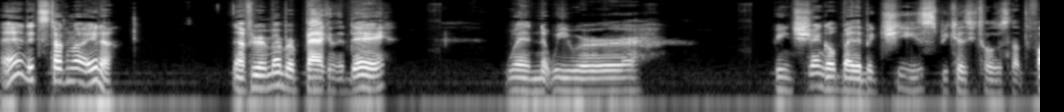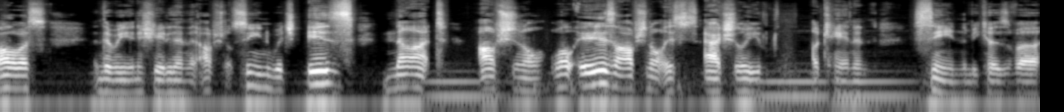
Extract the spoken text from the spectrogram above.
And it's talking about Ada. Now, if you remember back in the day, when we were being strangled by the big cheese because he told us not to follow us, and then we initiated an optional scene, which is not optional. Well, it is optional. It's actually a canon scene because of a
